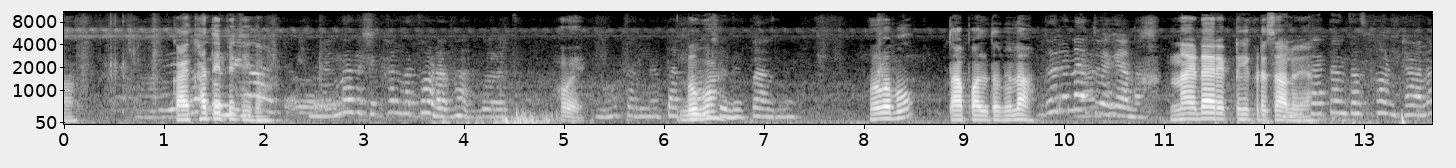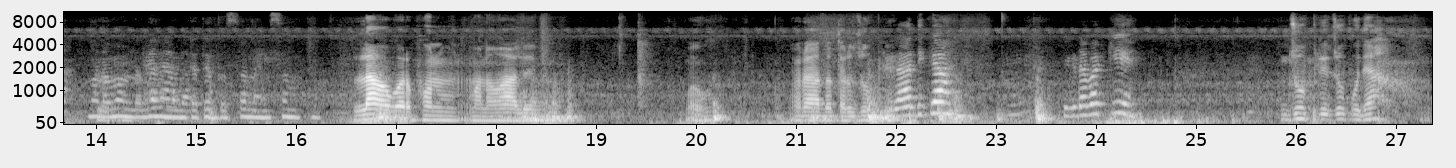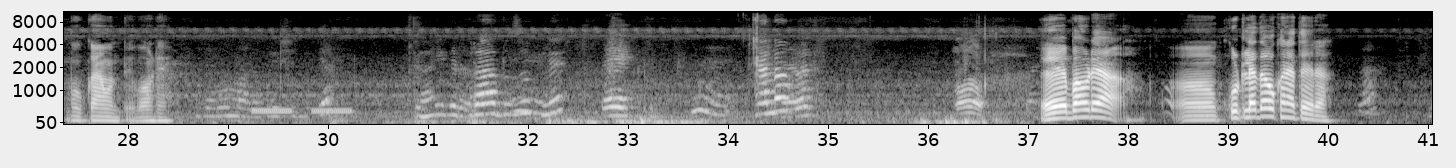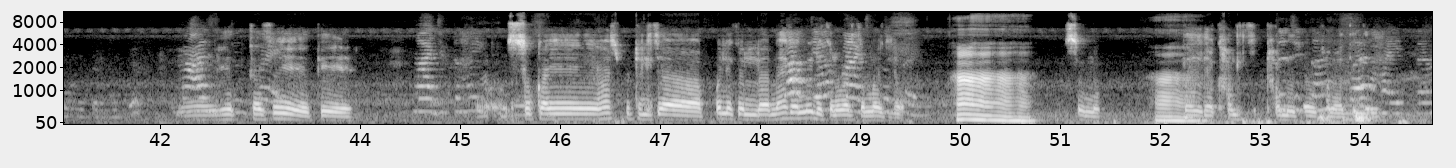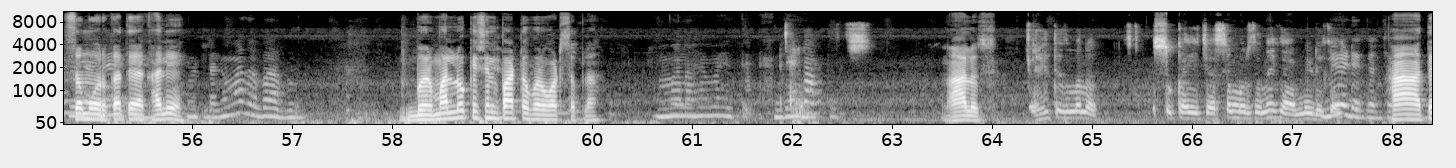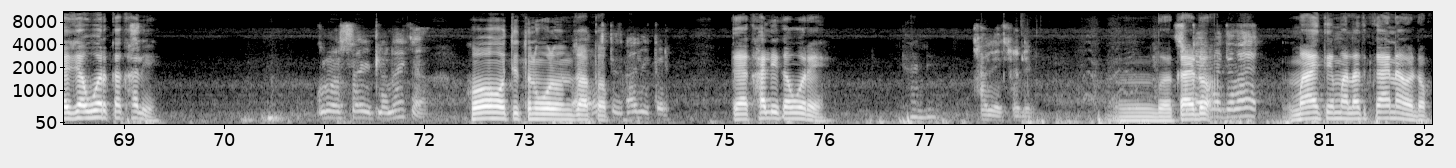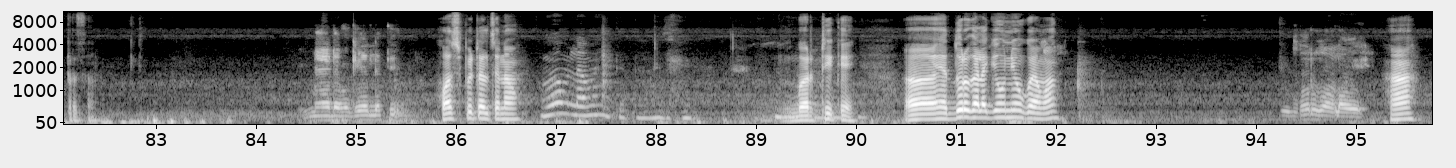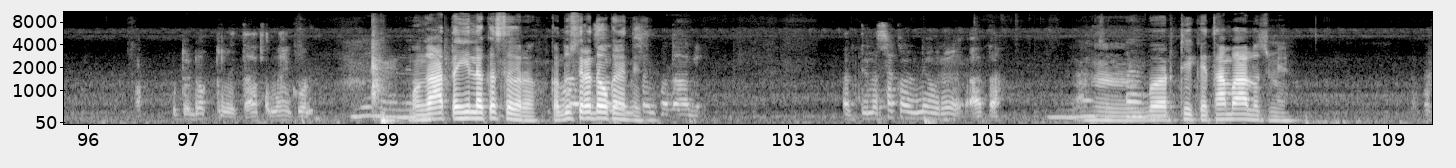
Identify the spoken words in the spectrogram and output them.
काय खाते पिते का? नाही मग अशी खाल्ला थोडा भात बरं. होय. उतरला ताप बघू. औषधे पाजले हो बाबू ताप आलता तुला? घरी नाही तुला गेला. नाही डायरेक्ट इकडे चालू आहे. काय त्यांचाच फोन ठेवला? मला म्हणलं दहा मिनिटात येतो सणाई संपतो लाव बरं फोन म्हणावं आलोय. बघू. राधा तर झोपली. राधिका तिकडे बाकी झोपली झोपू द्या भाऊ काय म्हणते बावड्या? राधू झोपले? हॅलो? ए बावड्या कुठल्या दवाखान्यात आहे रा? हे कसं आहे ते सुकाई हॉस्पिटलच्या पलीकडलं नाही का मेडिकल वरचं मधलं? हा हा हा हा. समोर. हा हा. खाली खाली दवाखाना तिकडे समोर का त्या खाली? म्हटलं का माझा बाबू? बरं मला लोकेशन पाठव बरं व्हॉट्सअपला मला हे माहिती. आलोच. इथेच म्हणत सुकाईच्या समोरचं नाही का मेडिकल मेडिकलच्या हा त्याच्या वर का खाली? गृह साईडला नाही का? हो हो तिथून वळून जातो. अलीकडे. त्या खाली का वर आहे? खाली. खाली खाली. हम्म, बरं काय डॉ सुकाईमध्ये नाही? माहिती आहे मला ते काय नाव आहे डॉक्टरचं मॅडम गेले ते. हॉस्पिटलचं नाव? ओमला माहिती होतं माझ्या. बरं ठीक आहे. अं, ह्या दुर्गाला घेऊन येऊ काय मग? दुर्गाला होय. हा? कुठे डॉक्टर येत आता नाही कोण. मग आता हिला कसं करा का दुसऱ्या दवाखान्यात संपत आलं. आता तिला सकाळ नेऊ रे आता. हम्म, बरं ठीक आहे. थांबा आलोच मी.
